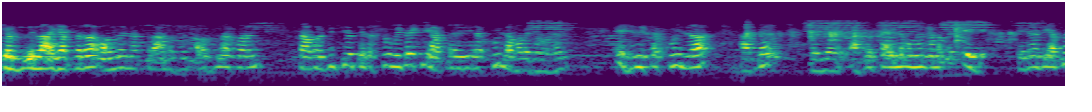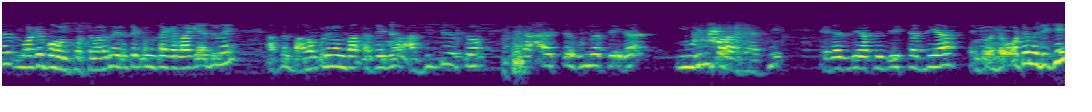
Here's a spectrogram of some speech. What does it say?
কেউ যদি লাগে আপনারা অনলাইনে আপনারা সাথে আলোচনা করেন। তারপর দ্বিতীয়ত এটা সুবিধা কি, আপনারা যেটা খুললা ফেলাতে পারেন এই জিনিসটা খুললা আপনার আপনার চাইলে মনে করেন এই এটা দিয়ে আপনার লগে বহন করতে পারবেন। এটাতে কোনো জায়গায় লাগিয়ে দিলে আপনার ভালো পরিমাণ বাতাস আইব আর দ্বিতীয়ত এটা আরেকটা গুণ আছে, এটা মুভিং করা যায় আর কি। এটা যদি আপনি রেজিস্টার দিয়া অটোমেটিকই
